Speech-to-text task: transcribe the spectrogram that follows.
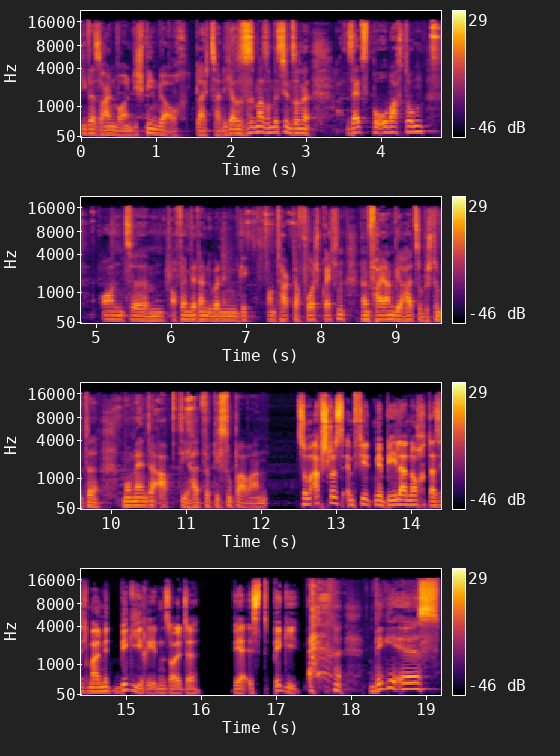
die wir sein wollen. Die spielen wir auch gleichzeitig. Also es ist immer so ein bisschen so eine Selbstbeobachtung. Und ähm, auch wenn wir dann über den Gig vom Tag davor sprechen, dann feiern wir halt so bestimmte Momente ab, die halt wirklich super waren. Zum Abschluss empfiehlt mir Bela noch, dass ich mal mit Biggie reden sollte. Wer ist Biggie? Biggie ist,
